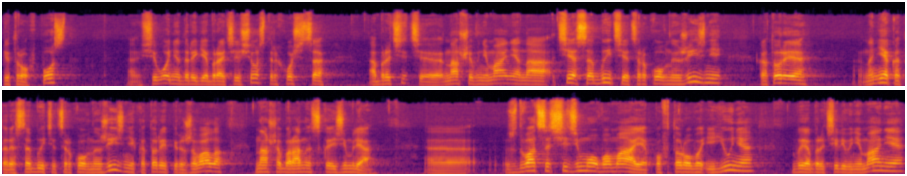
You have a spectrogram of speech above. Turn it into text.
Петров пост. Э, сегодня, дорогие братья и сестры, хочется обратить э, наше внимание на те события церковной жизни, которые, на некоторые события церковной жизни, которые переживала наша Барановская земля. С 27 мая по 2 июня вы обратили внимание,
